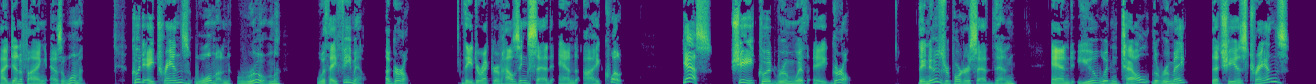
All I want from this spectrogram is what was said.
identifying as a woman, could a trans woman room with a female, a girl? The director of housing said, and I quote, Yes, she could room with a girl. The news reporter said then, and you wouldn't tell the roommate that she is trans?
